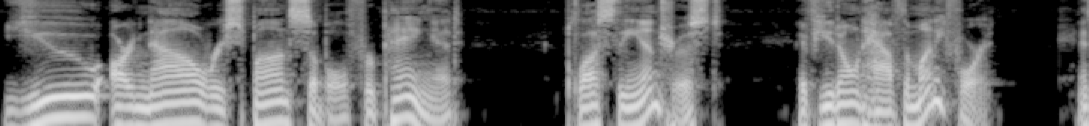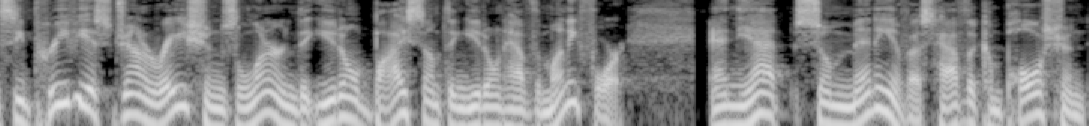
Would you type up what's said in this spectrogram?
you are now responsible for paying it plus the interest if you don't have the money for it. And see, previous generations learned that you don't buy something you don't have the money for. And yet so many of us have the compulsion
